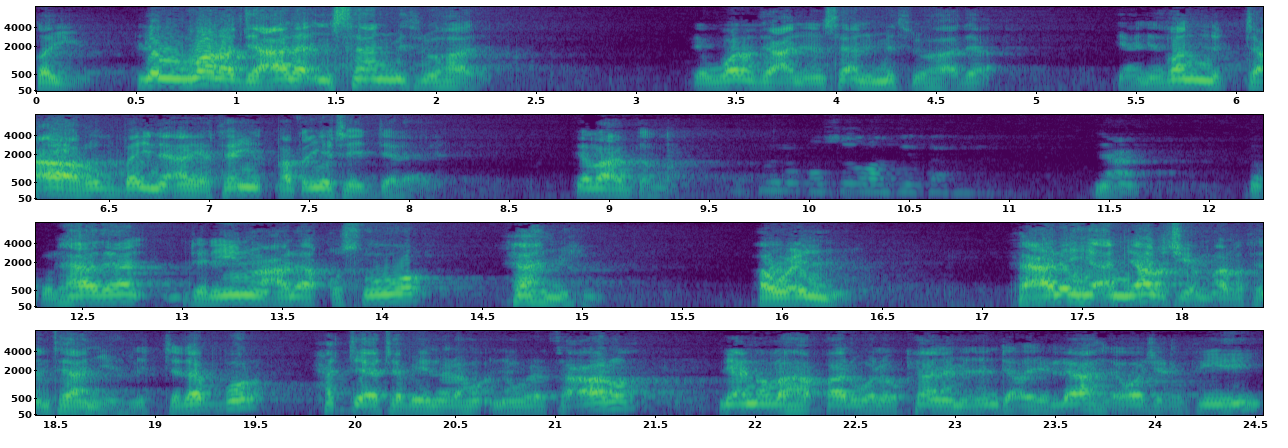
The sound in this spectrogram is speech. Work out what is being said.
طيب لو ورد على إنسان مثل هذا لو ورد على إنسان مثل هذا يعني ظن التعارض بين آيتين قطعيتي الدلالة. يلا عبد الله. يكون قصورا في فهمه. نعم. نقول هذا دليل على قصور فهمه أو علمه فعليه أن يرجع مرة ثانية للتدبر حتى يتبين له أنه لا تعارض لأن الله قال ولو كان من عند غير الله لوجدوا فيه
